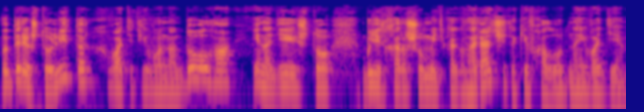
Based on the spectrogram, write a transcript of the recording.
Во-первых, что литр, хватит его надолго. И надеюсь, что будет хорошо мыть как в горячей, так и в холодной воде.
